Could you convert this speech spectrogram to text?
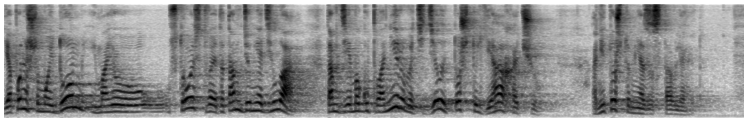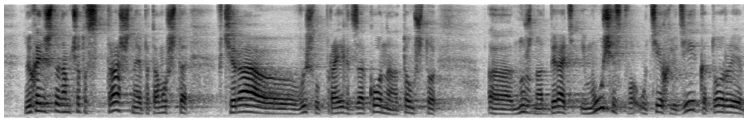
Я понял, что мой дом и мое устройство – это там, где у меня дела. Там, где я могу планировать и делать то, что я хочу, а не то, что меня заставляют. Ну и, конечно, там что-то страшное, потому что вчера э, вышел проект закона о том, что э, нужно отбирать имущество у тех людей, которые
